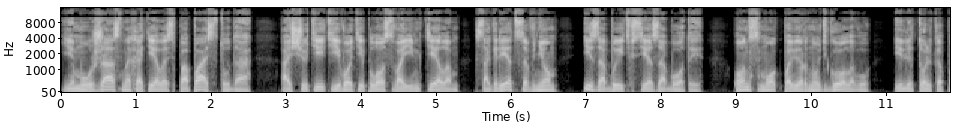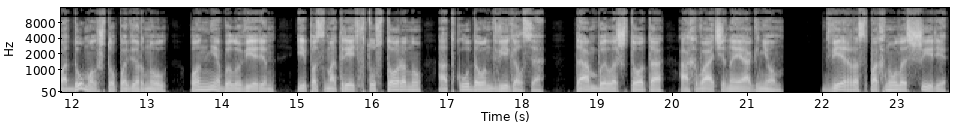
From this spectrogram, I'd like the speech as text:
Ему ужасно хотелось попасть туда, ощутить его тепло своим телом, согреться в нем и забыть все заботы. Он смог повернуть голову, или только подумал, что повернул, он не был уверен, и посмотреть в ту сторону, откуда он двигался. Там было что-то, охваченное огнем. Дверь распахнулась шире,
